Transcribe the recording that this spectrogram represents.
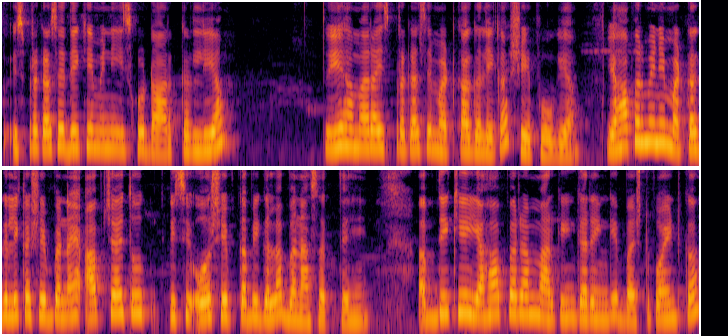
तो इस प्रकार से देखिए मैंने इसको डार्क कर लिया। तो ये हमारा इस प्रकार से मटका गले का शेप हो गया। यहाँ पर मैंने मटका गले का शेप बनाया। आप चाहे तो किसी और शेप का भी गला बना सकते हैं। अब देखिए यहाँ पर हम मार्किंग करेंगे बस्ट पॉइंट का।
